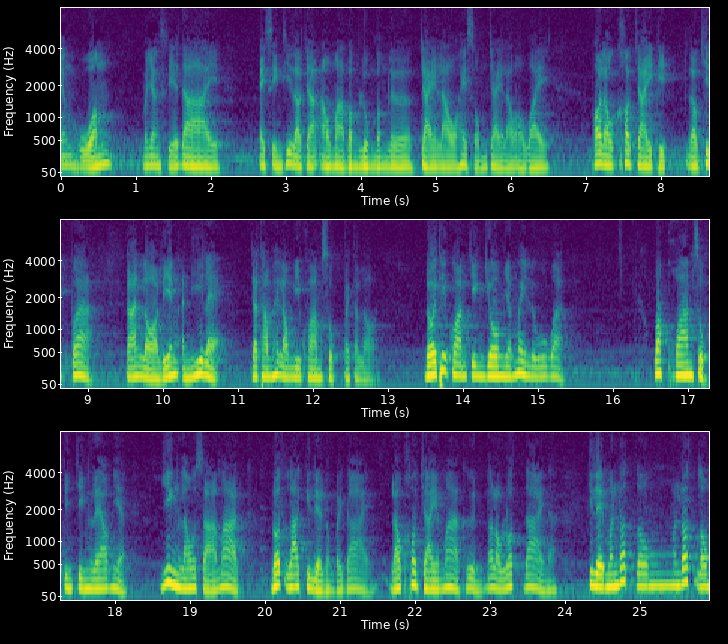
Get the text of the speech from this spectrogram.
ยังหวงมันยังเสียดายไอ้สิ่งที่เราจะเอามาบำรุงบำเลอใจเราให้สมใจเราเอาไว้ เพราะเราเข้าใจผิด เราคิดว่าการหล่อเลี้ยงอันนี้แหละ จะทำให้เรามีความสุขไปตลอด โดยที่ความจริงโยมยังไม่รู้ว่า ว่าความสุขจริง ๆ แล้วเนี่ยยิ่งเราสามารถลดละกิเลสลงไปได้ เราเข้าใจมากขึ้นแล้วเราลดได้นะกิเลสมันลดลงมันลดลง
